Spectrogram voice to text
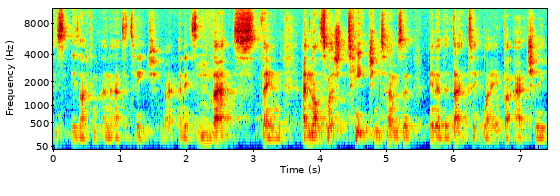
is, is I can I know how to teach, right? And it's mm. that thing, and not so much teach in terms of in a didactic way, but actually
